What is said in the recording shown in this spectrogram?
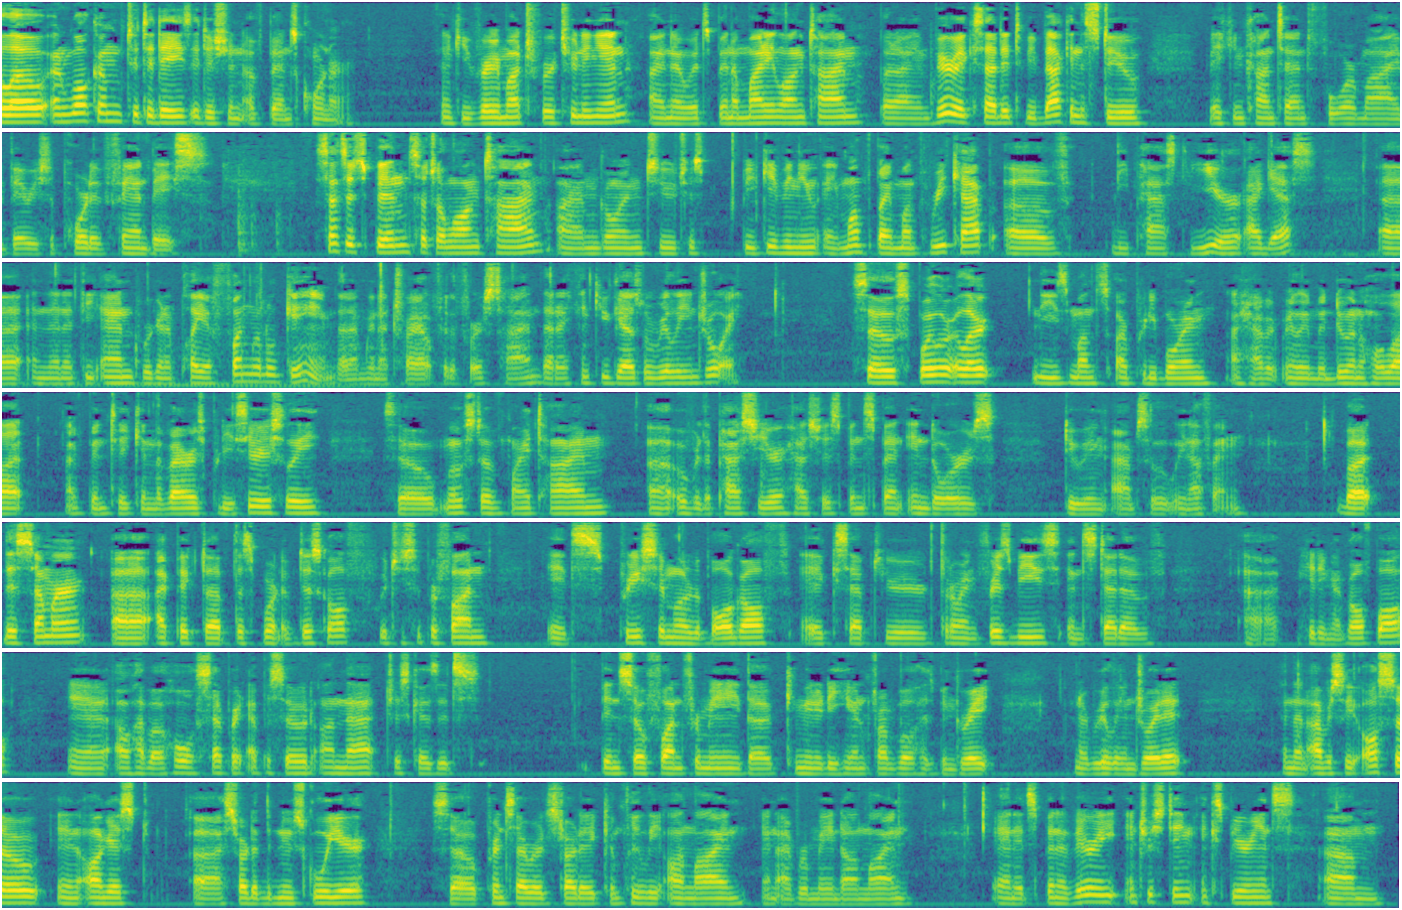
Hello, and welcome to today's edition of Ben's Corner. Thank you very much for tuning in. I know it's been a mighty long time, but I am very excited to be back in the stew making content for my very supportive fan base. Since it's been such a long time, I'm going to just be giving you a month by month recap of the past year, I guess. Uh, and then at the end, we're going to play a fun little game that I'm going to try out for the first time that I think you guys will really enjoy. So, spoiler alert, these months are pretty boring. I haven't really been doing a whole lot. I've been taking the virus pretty seriously, so most of my time uh, over the past year has just been spent indoors doing absolutely nothing. But this summer, uh, I picked up the sport of disc golf, which is super fun. It's pretty similar to ball golf, except you're throwing frisbees instead of uh, hitting a golf ball. And I'll have a whole separate episode on that just because it's been so fun for me. The community here in Farmville has been great, and I really enjoyed it. And then, obviously, also in August, uh, I started the new school year. So Prince Edward started completely online, and I've remained online. And it's been a very interesting experience. Um,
